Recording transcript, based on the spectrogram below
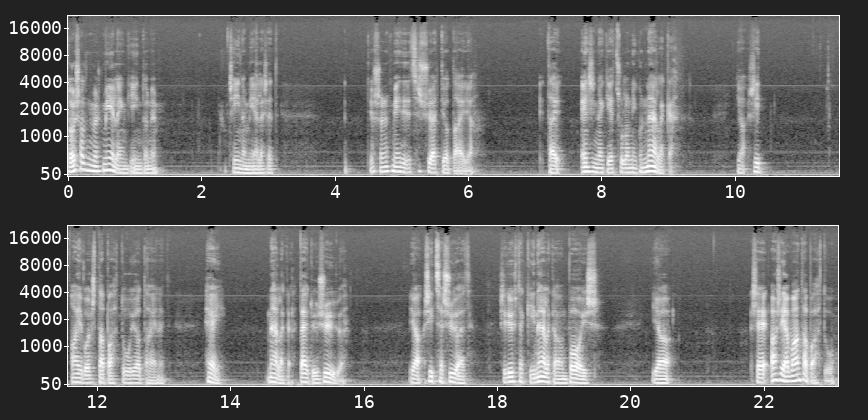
toisaalta myös mielenkiintoinen siinä mielessä, että, että jos sä nyt mietit, että sä syöt jotain ja, tai ensinnäkin, että sulla on niin nälkä ja sit aivoissa tapahtuu jotain, että hei, nälkä, täytyy syödä. Ja sit sä syöt, sit yhtäkkiä nälkä on pois ja se asia vaan tapahtuu.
